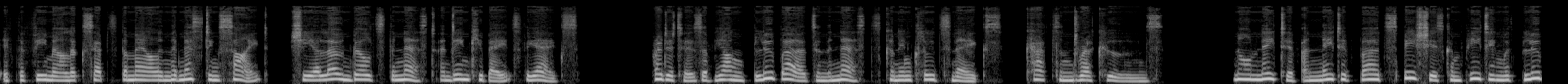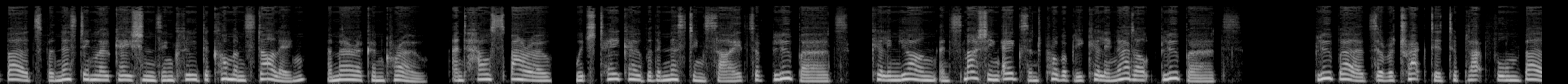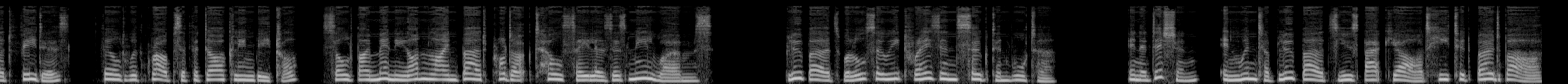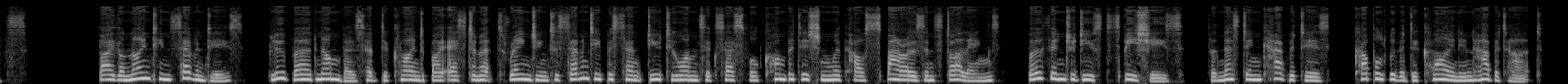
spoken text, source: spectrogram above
If the female accepts the male in the nesting site, she alone builds the nest and incubates the eggs. Predators of young bluebirds in the nests can include snakes, cats and raccoons. Non-native and native bird species competing with bluebirds for nesting locations include the common starling, American crow, and house sparrow, which take over the nesting sites of bluebirds, killing young and smashing eggs and probably killing adult bluebirds. Bluebirds are attracted to platform bird feeders, filled with grubs of the darkling beetle, sold by many online bird product wholesalers as mealworms. Bluebirds will also eat raisins soaked in water. In addition, in winter bluebirds use backyard heated bird baths. By the 1970s, bluebird numbers had declined by estimates ranging to 70% due to unsuccessful competition with house sparrows and starlings, both introduced species, for nesting cavities, coupled with a decline in habitat.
